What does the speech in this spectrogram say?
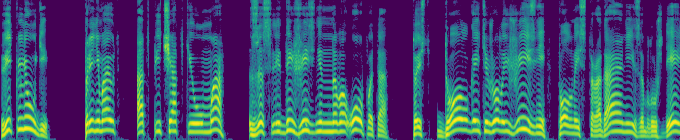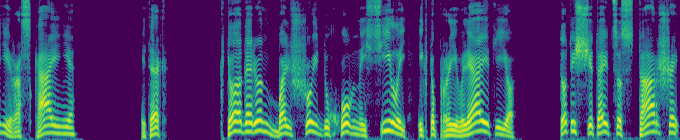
Ведь люди принимают отпечатки ума за следы жизненного опыта, то есть долгой тяжелой жизни, полной страданий, заблуждений, раскаяния. Итак, кто одарен большой духовной силой и кто проявляет ее, тот и считается старше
